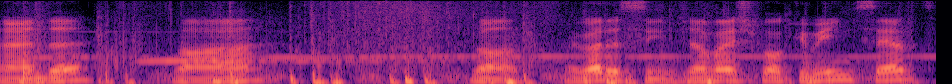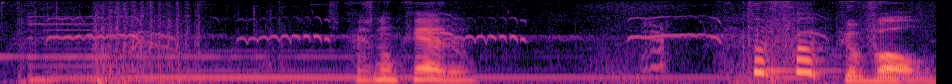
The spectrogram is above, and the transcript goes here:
Anda. Vá. Pronto. Agora sim. Já vais para o caminho, certo? Mas não quero. Fuck, cavalo?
